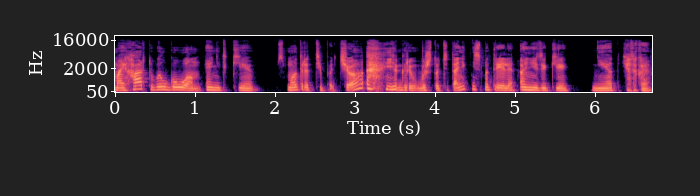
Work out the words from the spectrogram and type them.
My Heart Will Go On. И они такие, смотрят, типа, чё? Я говорю, вы что, «Титаник» не смотрели? Они такие, нет. Я такая,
